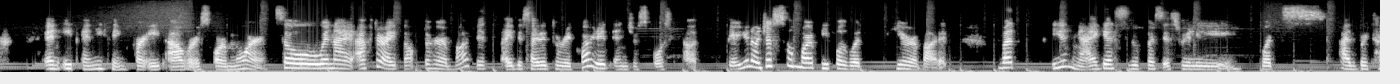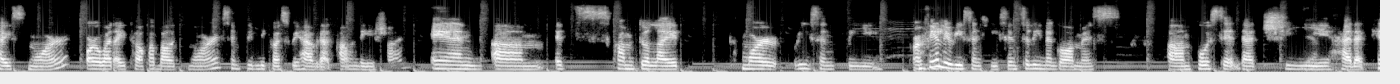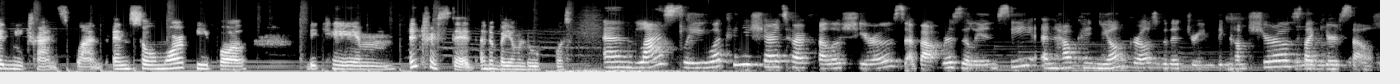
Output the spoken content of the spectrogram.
and eat anything for eight hours or more. So when I, after I talked to her about it, I decided to record it and just post it out there, you know, just so more people would hear about it. But yun nga, I guess lupus is really what's advertised more or what I talk about more simply because we have that foundation. And um, it's come to light more recently or fairly recently since Selena Gomez um, posted that she had a kidney transplant. And so more people became interested. Ano ba yung lupus? And lastly, what can you share to our fellow Sheroes about resiliency and how can young girls with a dream become Sheroes like yourself?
